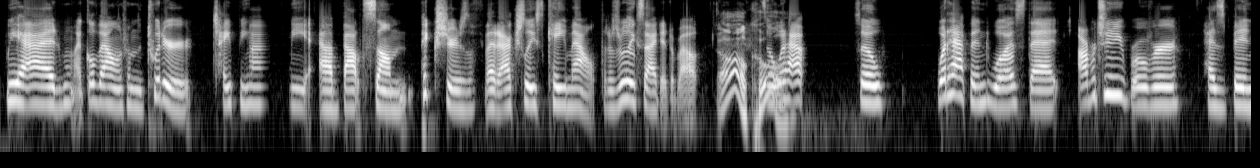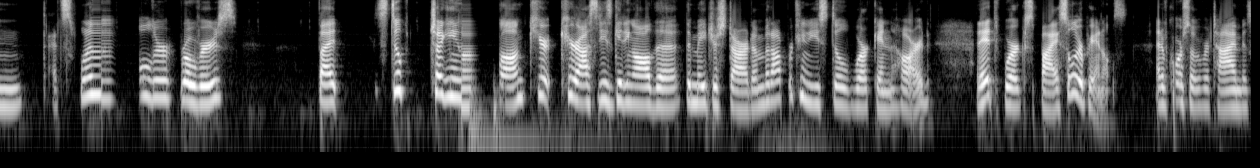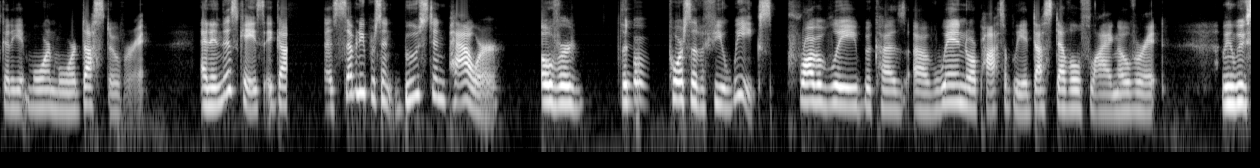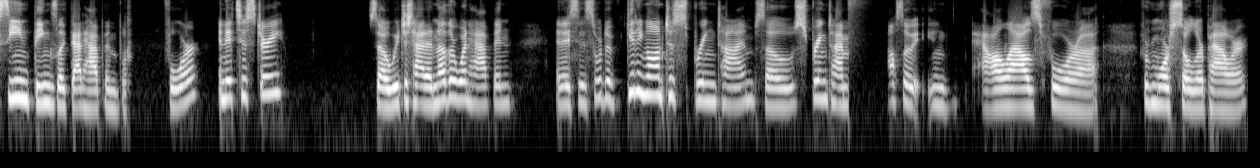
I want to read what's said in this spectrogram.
We had Michael Vallon from the Twitter typing me about some pictures that actually came out that I was really excited about. Oh, cool. So what happened? So what happened was that Opportunity rover has been that's one of the older rovers, but still chugging along. Cur- Curiosity is getting all the the major stardom, but Opportunity is still working hard, and it works by solar panels. And of course, over time, it's going to get more and more dust over it. And in this case, it got a 70% boost in power over the course of a few weeks, probably because of wind or possibly a dust devil flying over it. I mean, we've seen things like that happen before in its history. So we just had another one happen, and this is sort of getting on to springtime. So springtime also in, allows for uh, for more solar power.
